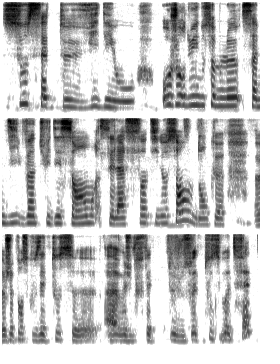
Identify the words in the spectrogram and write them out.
sous cette vidéo. Aujourd'hui, nous sommes le samedi 28 décembre. C'est la Saint-Innocent, donc euh, euh, je pense que vous êtes tous, euh, vous je vous souhaite tous votre fête.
